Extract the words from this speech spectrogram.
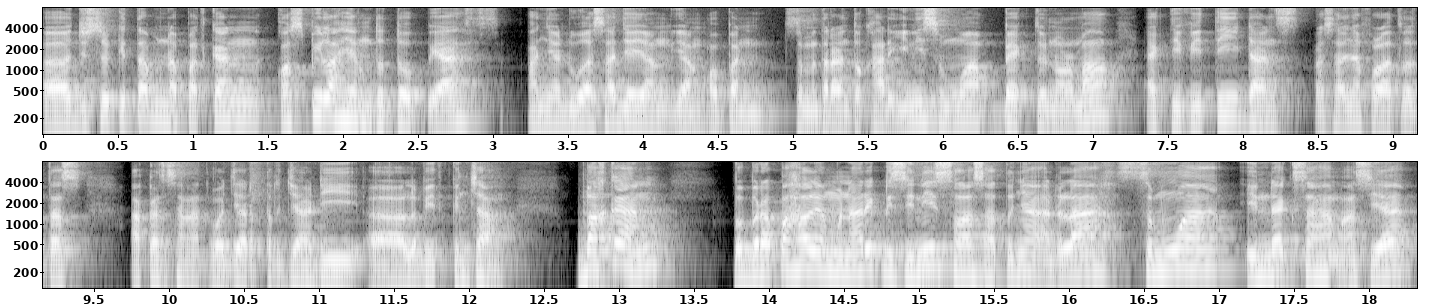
uh, justru kita mendapatkan Kospi lah yang tutup ya. Hanya dua saja yang yang open. Sementara untuk hari ini semua back to normal activity dan rasanya volatilitas akan sangat wajar terjadi uh, lebih kencang. Bahkan beberapa hal yang menarik di sini salah satunya adalah semua indeks saham Asia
